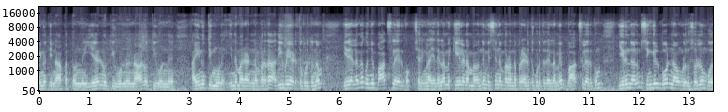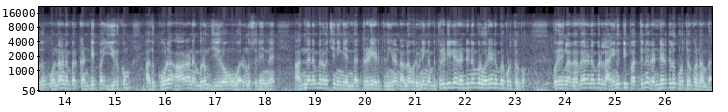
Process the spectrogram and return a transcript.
ஐநூற்றி நாற்பத்தொன்று ஏழ்நூற்றி ஒன்று நானூற்றி ஒன்று ஐநூற்றி மூணு இந்த மாதிரியான நம்பர் தான் அதிகப்படியாக எடுத்து கொடுத்துருந்தோம். இது எல்லாமே கொஞ்சம் பாக்ஸில் இருக்கும் சரிங்களா? இது எல்லாமே கீழே நம்ம வந்து மிஷின் நம்பர் வந்தப்பறம் எடுத்து கொடுத்தது எல்லாமே பாக்ஸில் இருக்கும். இருந்தாலும் சிங்கிள் போர்டு நான் உங்களுக்கு சொல்லும்போது ஒன்றா நம்பர் கண்டிப்பாக இருக்கும். அது கூட ஆறாம் நம்பரும் ஜீரோவும் வரும்னு சொல்லியிருந்தேன். அந்த நம்பரை வச்சு நீங்கள் இந்த த்ரீடி எடுத்திருந்தீங்கன்னா நல்ல ஒரு வினிங் நம்ம த்ரீடியிலே ரெண்டு நம்பர் ஒரே நம்பர் கொடுத்துருக்கோம். புரியுதுங்களா? வெவ்வேறு நம்பரில் ஐநூற்றி பத்துன்னு ரெண்டு இடத்துல கொடுத்துருக்கோம் நம்ம.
